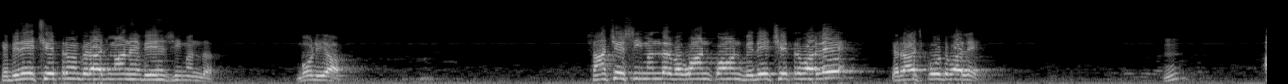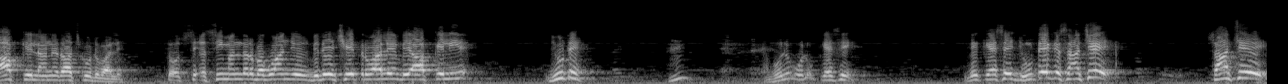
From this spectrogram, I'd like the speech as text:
के विदेश क्षेत्र में विराजमान है बेह सीमंदर। बोलिए आप। सांचे सीमंदर भगवान कौन? विदेश क्षेत्र वाले कि राजकोट वाले? हुँ? हम्म? आपके लाने राजकोट वाले। तो सीमंदर भगवान जो विदेश क्षेत्र वाले हैं, वे आपके लिए झूठे? हम्म? बोलो बोलो, कैसे? वे कैसे झूठे के सांचे? सांचे।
